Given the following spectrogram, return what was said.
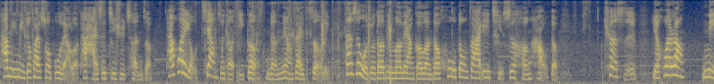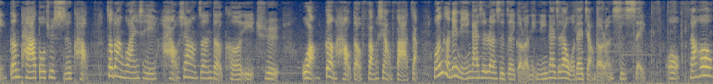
他明明就快受不了了，他还是继续撑着。他会有这样子的一个能量在这里。但是我觉得你们两个人的互动在一起是很好的，确实也会让你跟他多去思考这段关系，好像真的可以去往更好的方向发展。我很肯定你应该是认识这个人，你你应该知道我在讲的人是谁哦。然后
